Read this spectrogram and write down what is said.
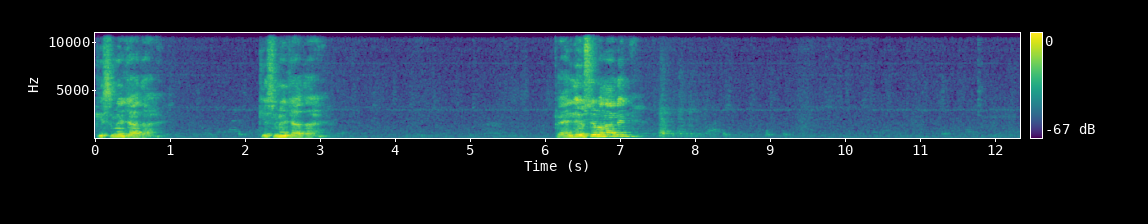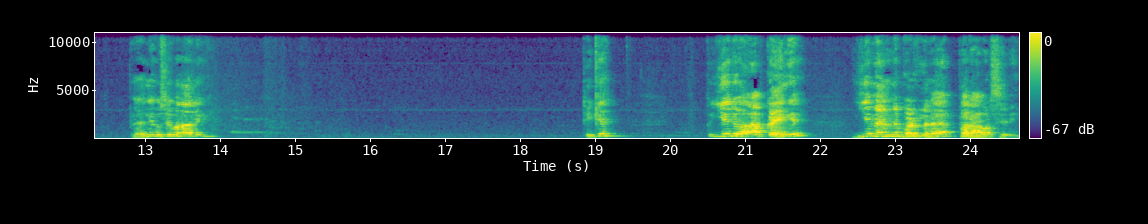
किसमें ज़्यादा है, किसमें ज़्यादा है। पहले उसे बना लेंगे। पहले उसे बना लेंगे। ठीक है? तो ये जो आप कहेंगे, ये मैंने वर्ड लगाया पर आवर सेविंग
